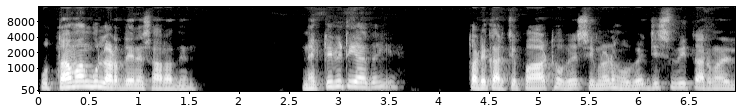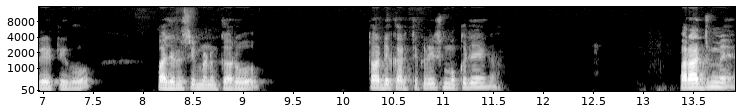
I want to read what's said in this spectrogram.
ਭੂਤਾਂ ਵਾਂਗੂ ਲੜਦੇ ਨੇ ਸਾਰਾ ਦਿਨ। ਨੈਗੇਟਿਵਿਟੀ ਆ ਗਈ ਹੈ। ਤੁਹਾਡੇ ਘਰ 'ਚ ਪਾਠ ਹੋਵੇ, ਸਿਮਰਨ ਹੋਵੇ, ਜਿਸ ਵੀ ਧਰਮ ਨਾਲ ਰਿਲੇਟਿਵ ਹੋ, ਭਜਨ ਸਿਮਰਨ ਕਰੋ, ਤੁਹਾਡੇ ਘਰ 'ਚ ਕਲੇਸ਼ ਮੁੱਕ ਜਾਏਗਾ। ਪਰ ਅੱਜ ਮੈਂ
